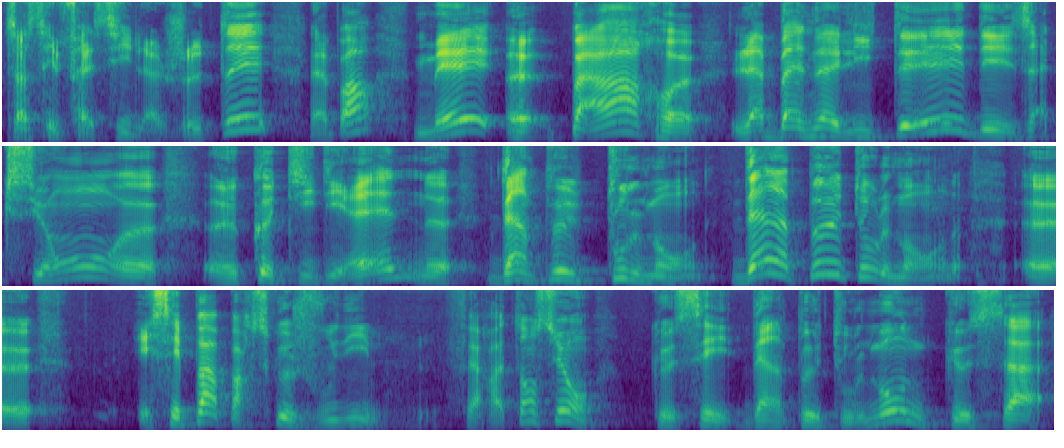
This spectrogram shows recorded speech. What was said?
Ça c'est facile à jeter, pas mais euh, par euh, la banalité des actions quotidiennes d'un peu tout le monde, d'un peu tout le monde. Et c'est pas parce que je vous dis faire attention que c'est d'un peu tout le monde que ça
